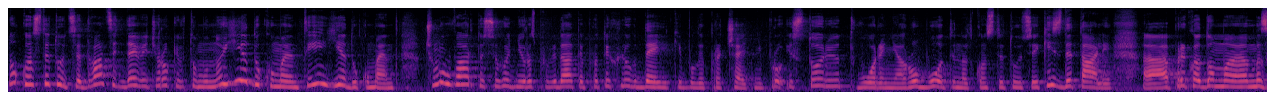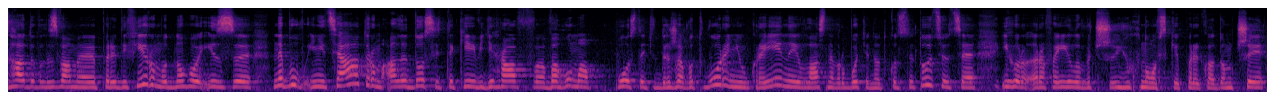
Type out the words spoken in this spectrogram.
Ну, Конституція 29 років тому, ну є документ, і є документ. Чому варто сьогодні розповідати про тих людей, які були причетні, про історію творення, роботи над Конституцією, якісь деталі? Прикладом, е, ми згадували з вами перед ефіром одного із не був ініціатором, але досить таки відіграв вагома постать в державотворенні України і власне в роботі над конституцією. Це Ігор Рафаїлович Юхновський, прикладом, чи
